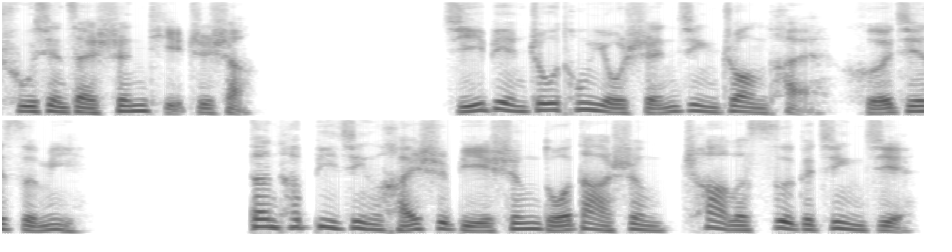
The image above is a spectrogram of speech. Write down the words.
出现在身体之上，即便周通有神境状态和阶自秘，但他毕竟还是比争夺大圣差了四个境界，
